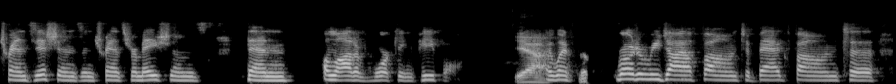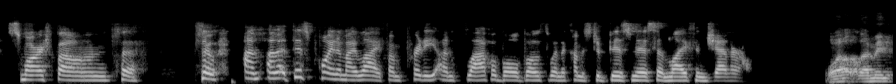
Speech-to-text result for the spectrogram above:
transitions and transformations than a lot of working people. Yeah. I went rotary dial phone to bag phone to smartphone to so I'm, I'm at this point in my life i'm pretty unflappable both when it comes to business and life in general. Well i mean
